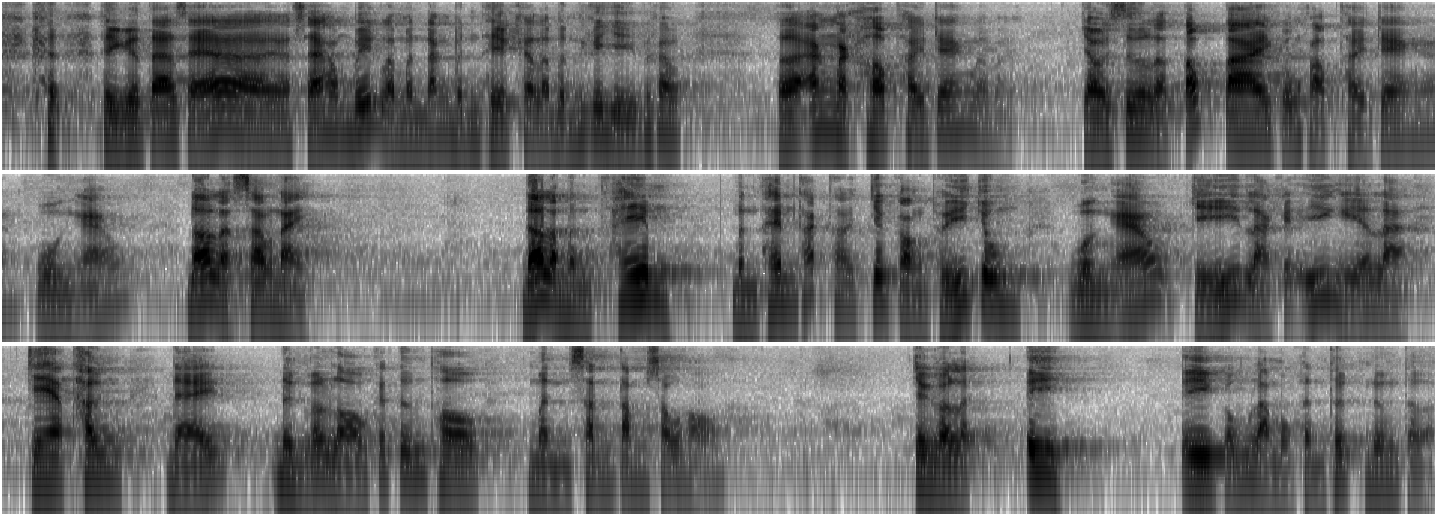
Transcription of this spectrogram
thì người ta sẽ sẽ không biết là mình đang bệnh thiệt hay là bệnh cái gì, phải không? Rồi ăn mặc hợp thời trang là vậy. Trời xưa là tóc tai cũng hợp thời trang quần áo. Đó là sau này. Đó là mình thêm mình thêm thắt thôi, chứ còn thủy chung, quần áo chỉ là cái ý nghĩa là che thân để đừng có lộ cái tướng thô mình sanh tâm xấu hổ. Cho gọi là y y cũng là một hình thức nương tựa.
